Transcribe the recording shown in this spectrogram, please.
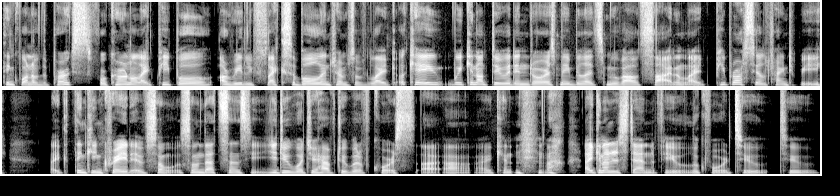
think one of the perks for Corona, like people are really flexible in terms of like, okay, we cannot do it indoors. Maybe let's move outside, and like people are still trying to be like thinking creative. So so in that sense, you, you do what you have to. But of course, uh, I can I can understand if you look forward to to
